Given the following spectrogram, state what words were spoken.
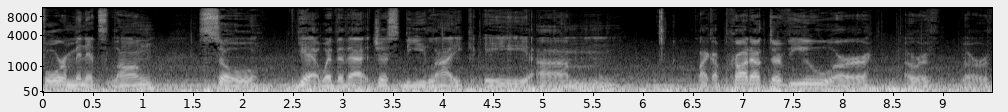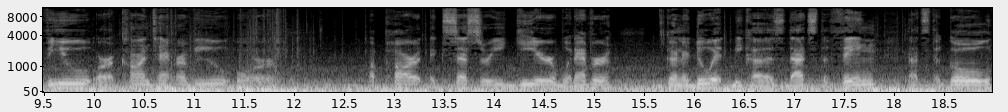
four minutes long. So yeah, whether that just be like a um, like a product review or a, a review or a content review or a part, accessory, gear, whatever. Gonna do it because that's the thing, that's the goal.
